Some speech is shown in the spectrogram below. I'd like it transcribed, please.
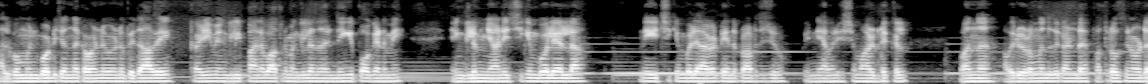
അല്പം മുൻപോട്ട് ചെന്ന് കവണ്ണു വീണു. പിതാവേ കഴിയുമെങ്കിൽ ഈ പാനപാത്രമെങ്കിലും നീങ്ങിപ്പോകണമേ. എങ്കിലും ഞാൻ ഇച്ഛിക്കും പോലെയല്ല. നീ ഇച്ഛിക്കും പോലെ ആകട്ടെ എന്ന് പ്രാർത്ഥിച്ചു. പിന്നെ അവൻ ശിഷ്യമാരുടെ അടുക്കൽ വന്ന് അവരുറങ്ങുന്നത് കണ്ട് പത്രോസിനോട്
